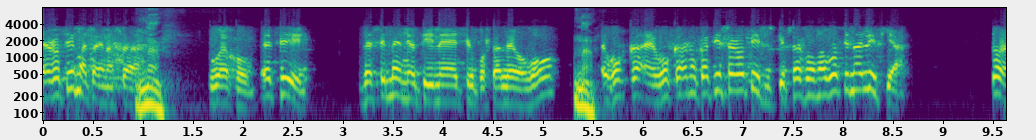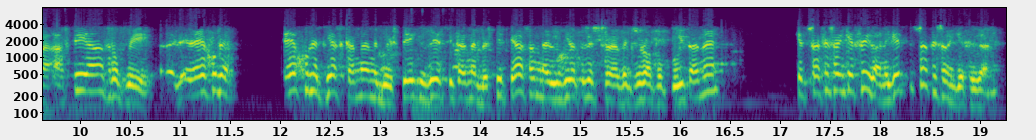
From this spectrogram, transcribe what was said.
Ερωτήματα είναι αυτά Ναι. που έχω. Έτσι. Δεν σημαίνει ότι είναι έτσι όπως τα λέω εγώ. Ναι. Εγώ, κα- εγώ κάνω κάποιες ερωτήσεις και ψάχνω να βρω την αλήθεια. Τώρα, αυτοί οι άνθρωποι έχουν, έχουν πιάσει κανέναν εμπριστή, έχεις δει κανέναν εμπριστή, πιάσανε δύο-τρει δεν ξέρω από πού ήταν και τους αφήσαν και φύγανε. Γιατί τους αφήσαν και φύγανε;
